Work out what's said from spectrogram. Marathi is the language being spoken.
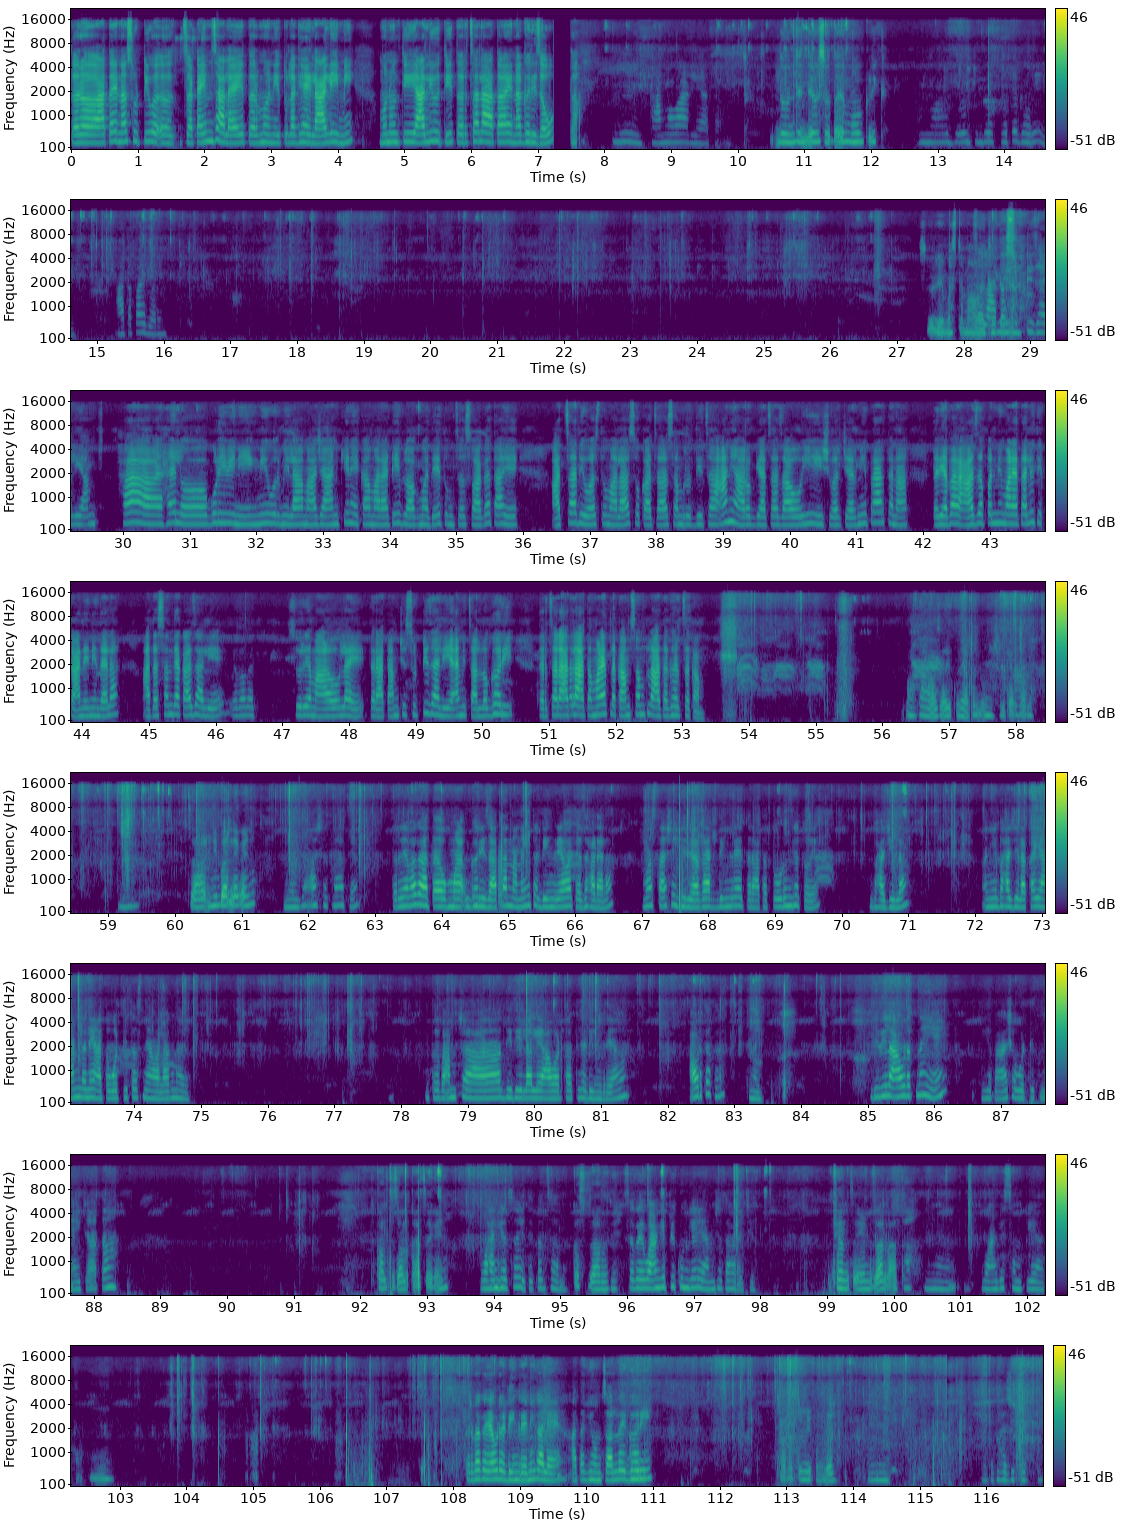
तर आता आहे ना सुट्टी अ, चा टाईम झाला आहे तर म्हणे तुला घ्यायला आली मी. म्हणून ती आली होती. तर चला आता आहे ना घरी जाऊ. काम वाढले आता. दोन तीन दिवस होता मोकळी मग दोन तीन दिवस होते घरी. आता पाय बरं. सूर्य मस्त मावळत आता. सुट्टी झाली आमची. हाय हॅलो गुड इव्हिनिंग मी उर्मिला. माझ्या आणखीन एका मराठी ब्लॉगमध्ये तुमचं स्वागत आहे. आजचा दिवस तुम्हाला सुखाचा समृद्धीचा आणि आरोग्याचा जावो ही ईश्वर चरणी प्रार्थना. तर या बघा आज पण मी मळ्यात आली होती कांदे निंदायला. आता संध्याकाळ झाली आहे. हे बघा सूर्य माळवला आहे तर आता आमची सुट्टी झाली आहे. आम्ही चाललो घरी. तर चला आता आता मळ्यातलं काम संपलं. आता घरचं काम. माझा आवाज ऐकून आपण. झालं? झाड निभारल्या काय ना? म्हणजे अशाच राहत्या. तर हे बघा आता मा घरी जाताना नाही तर डिंगऱ्या होत्या झाडाला. मस्त अशा हिरव्यागार डिंगऱ्या आहे तर आता तोडून घेतोय भाजीला. आणि भाजीला काही आणलं नाही आता वटीतच न्यावं लागणार आहे. तर आमच्या दिदीला लय आवडतात ह्या डिंगऱ्या. आवडतात का? नाही. दिदीला आवडत नाही आहे हे बा अशा वटीत न्यायच्या आता. कालचं चाल काच आहे काय ना? वांग्याचं आहे ते कसं झालं? कसं झालं ते? सगळे वांगे पिकून गेले आमच्या झाडाचे. त्यांचं एंड झालं आता. हम्म, वांगे संपले आता. हम्म. तर बघा एवढ्या डिंगऱ्या निघाल्या. आता घेऊन चाललोय घरी. चला तुम्ही पण घरी. हम्म. आता भाजी करते.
